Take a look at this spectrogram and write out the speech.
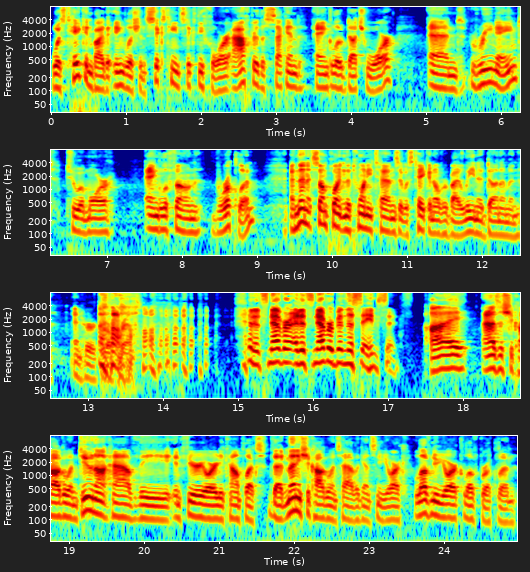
was taken by the English in 1664 after the Second Anglo Dutch War and renamed to a more Anglophone Brooklyn. And then at some point in the 2010s, it was taken over by Lena Dunham and, and her girlfriend. and it's never and it's never been the same since. I, as a Chicagoan, do not have the inferiority complex that many Chicagoans have against New York. Love New York, love Brooklyn.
